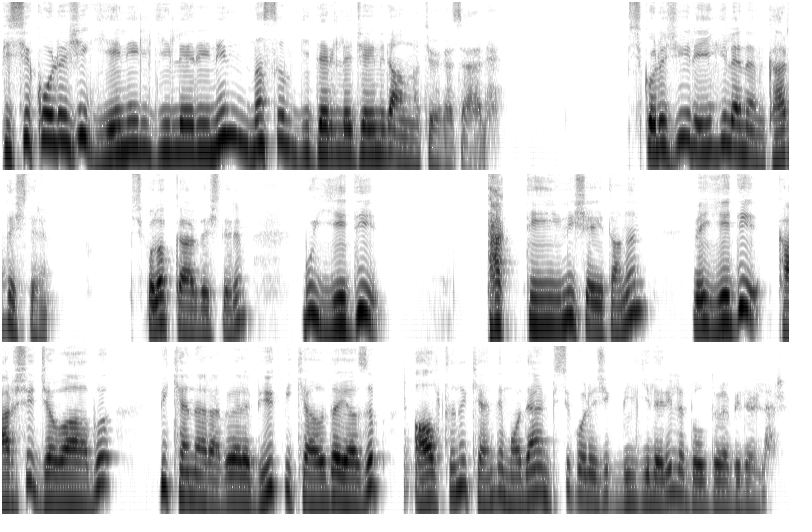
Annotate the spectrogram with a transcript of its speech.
psikolojik yenilgilerinin nasıl giderileceğini de anlatıyor Gazali. Psikolojiyle ilgilenen kardeşlerim, psikolog kardeşlerim bu yedi taktiğini şeytanın ve yedi karşı cevabı bir kenara böyle büyük bir kağıda yazıp altını kendi modern psikolojik bilgileriyle doldurabilirler.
